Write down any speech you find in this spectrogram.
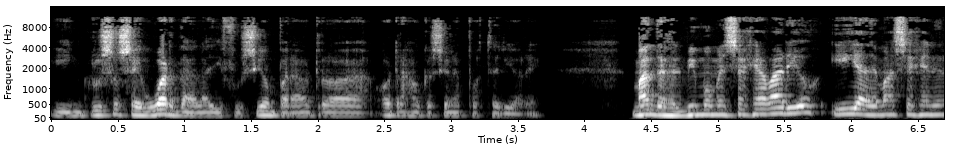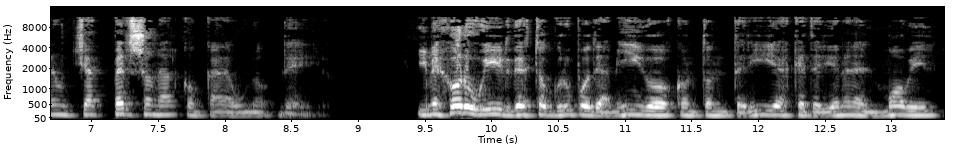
incluso se guarda la difusión para otras, otras ocasiones posteriores. Mandas el mismo mensaje a varios y además se genera un chat personal con cada uno de ellos. Y mejor huir de estos grupos de amigos con tonterías que te llenan el móvil.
